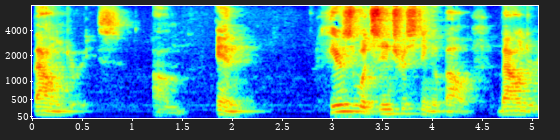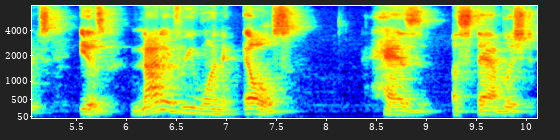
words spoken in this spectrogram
Boundaries. Um, and here's what's interesting about boundaries is not everyone else has established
